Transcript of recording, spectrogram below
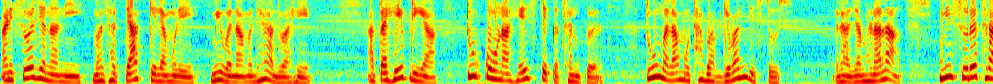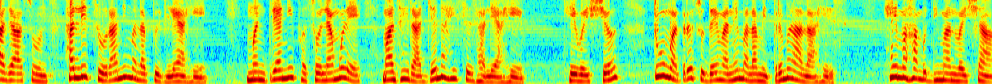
आणि स्वजनांनी माझा त्याग केल्यामुळे मी वनामध्ये आलो आहे. आता हे प्रिया तू कोण आहेस ते कथन कर. तू मला मोठा भाग्यवान दिसतोस. राजा म्हणाला मी सुरथ राजा असून हल्ली चोरांनी मला पिडले आहे. मंत्र्यांनी फसवल्यामुळे माझे राज्य नाहीसे झाले आहे. हे वैश्य तू मात्र सुदैवाने मला मित्र मिळाला आहेस. हे महाबुद्धिमान वैश्या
